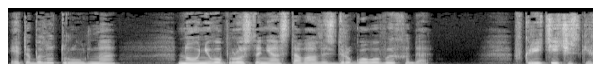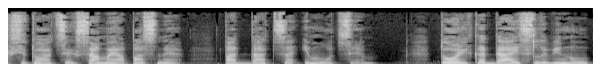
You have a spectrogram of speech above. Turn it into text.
Это было трудно, но у него просто не оставалось другого выхода. В критических ситуациях самое опасное — поддаться эмоциям. Только дай слабину,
